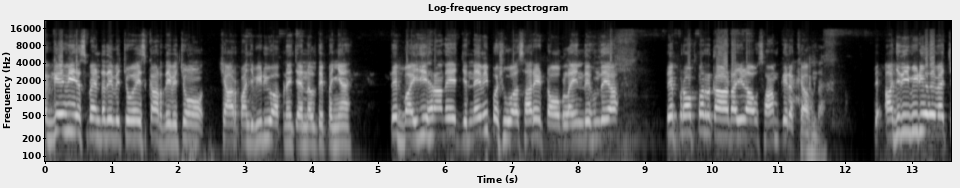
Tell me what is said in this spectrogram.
ਅੱਗੇ ਵੀ ਇਸ ਪਿੰਡ ਦੇ ਵਿੱਚੋਂ, ਇਸ ਘਰ ਦੇ ਵਿੱਚੋਂ 4-5 ਵੀਡੀਓ ਆਪਣੇ ਚੈਨਲ ਤੇ ਪਈਆਂ। ਤੇ ਬਾਈ ਜੀ ਹਰਾਂ ਦੇ ਜਿੰਨੇ ਵੀ ਪਸ਼ੂ ਆ, ਸਾਰੇ ਟੌਪ ਲਾਈਨ ਦੇ ਹੁੰਦੇ ਆ। ਤੇ ਪ੍ਰੋਪਰ ਰਿਕਾਰਡ ਆ ਜਿਹੜਾ ਉਹ ਸਾਂਭ ਕੇ ਰੱਖਿਆ ਹੁੰਦਾ। ਤੇ ਅੱਜ ਦੀ ਵੀਡੀਓ ਦੇ ਵਿੱਚ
